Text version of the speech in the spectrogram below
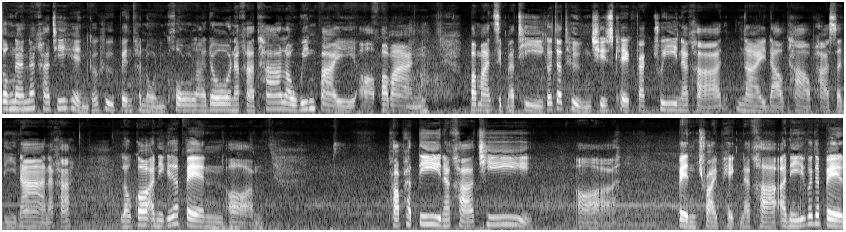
ตรงนั้นนะคะที่เห็นก็คือเป็นถนนโคโลราโดนะคะ ถ้าเราวิ่งไปออประมาณประมาณ 10 นาทีก็จะถึง Cheesecake Factory นะคะในดาวทาวพาสดีนานะคะ แล้วก็อันนี้ก็จะเป็นออ property นะคะที่เป็น triplex นะคะ อันนี้ก็จะเป็น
